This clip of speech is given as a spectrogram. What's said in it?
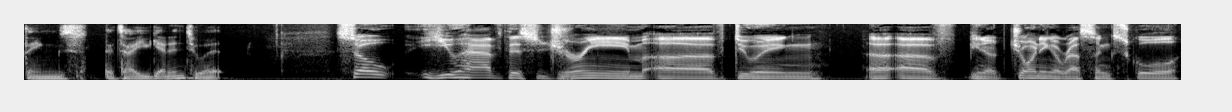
things. That's how you get into it. So you have this dream of doing uh, of you know joining a wrestling school,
